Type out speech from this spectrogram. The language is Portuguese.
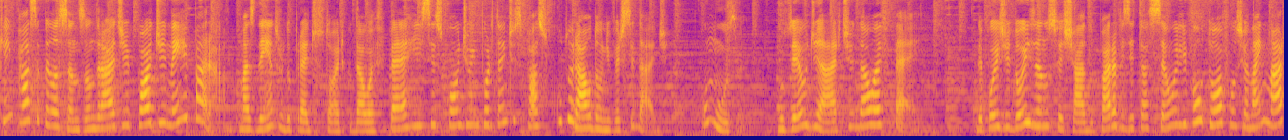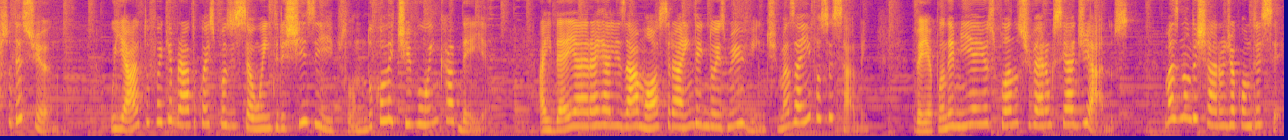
Quem passa pela Santos Andrade pode nem reparar, mas dentro do prédio histórico da UFPR se esconde um importante espaço cultural da universidade, o MUSA, Museu de Arte da UFPR. Depois de dois anos fechado para visitação, ele voltou a funcionar em março deste ano. O hiato foi quebrado com a exposição Entre X e Y, do coletivo Em Cadeia. A ideia era realizar a mostra ainda em 2020, mas aí vocês sabem, Veio a pandemia e os planos tiveram que ser adiados, mas não deixaram de acontecer.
